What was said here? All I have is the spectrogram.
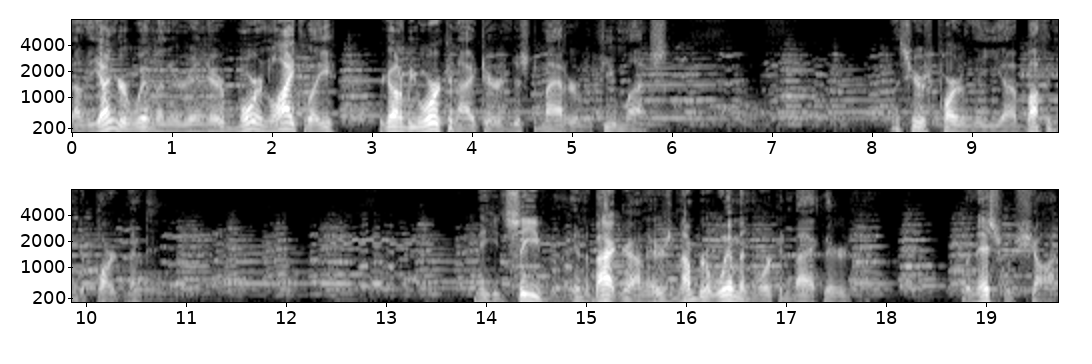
Now, the younger women that are in there, more than likely, are going to be working out there in just a matter of a few months. This here's part of the uh, buffing department. And you can see in the background there's a number of women working back there when this was shot.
